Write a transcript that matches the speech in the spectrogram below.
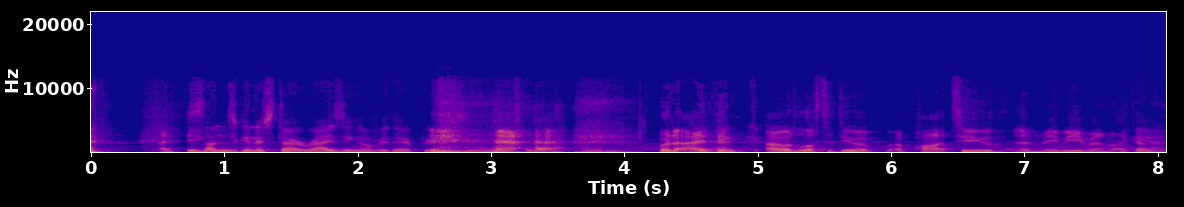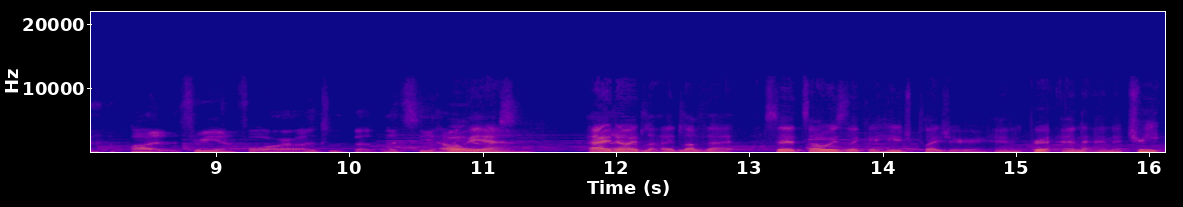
uh, I think sun's gonna start rising over there pretty soon. but I yeah. think I would love to do a, a, part two and maybe even like a, yeah. a part three and four. But let's see how. Oh yeah, I know. Um, I'd, lo- I'd love that. So it's always like a huge pleasure and and and a treat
